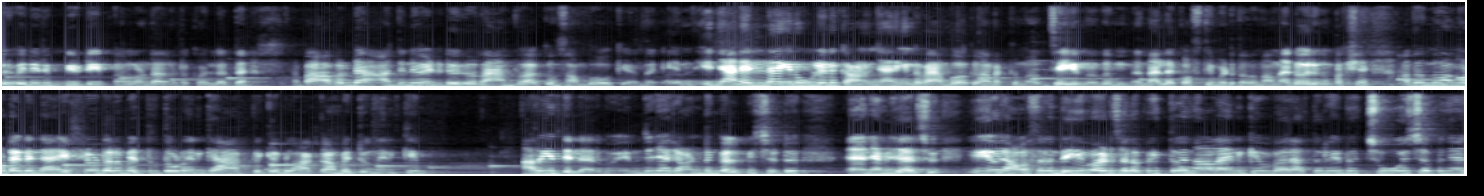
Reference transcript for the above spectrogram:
ഒരു വലിയൊരു ബ്യൂട്ടി പാർലർ ഉണ്ടായിരുന്നു കൊല്ലത്തെ. അപ്പോൾ അവരുടെ അതിന് വേണ്ടിയിട്ട് ഒരു റാമ്പ് വാക്കും സംഭവമൊക്കെ ആയിരുന്നു. ഞാൻ എല്ലാം ഇങ്ങനെ ഉള്ളിൽ കാണും. ഞാൻ ഇങ്ങനെ റാമ്പ് വാക്ക് നടക്കുന്നത് ചെയ്യുന്നതും നല്ല കോസ്റ്റ്യൂം ഇടുന്നതും നന്നായിട്ട് ഒരുങ്ങും. പക്ഷേ അതൊന്നും അങ്ങോട്ട് എന്റെ ലൈഫിലോട്ട് വരുമ്പോൾ എത്രത്തോളം എനിക്ക് ആപ്ലിക്കബിൾ ആക്കാൻ പറ്റുമെന്ന് എനിക്ക് അറിയത്തില്ലായിരുന്നു. എന്ത് ഞാൻ രണ്ടും കൽപ്പിച്ചിട്ട് ഞാൻ വിചാരിച്ചു ഈ ഒരു അവസരം ദൈവമായിട്ട് ചിലപ്പോൾ ഇത്രയും നാളെ എനിക്ക് വരാത്തൊരു ഇത് ചോദിച്ചപ്പോൾ ഞാൻ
